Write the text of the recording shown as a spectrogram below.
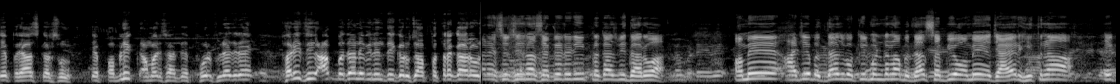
એ પ્રયાસ કરશું કે પબ્લિક અમારી સાથે ફૂલ ફ્લેજ રહે. ફરીથી આપ બધાને વિનંતી કરું છું આ પત્રકારો એસોસિએશનના સેક્રેટરી પ્રકાશભાઈ ધારવા અમે આજે બધા જ વકીલ મંડળના બધા જ સભ્યો, અમે જાહેર હિતના એક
